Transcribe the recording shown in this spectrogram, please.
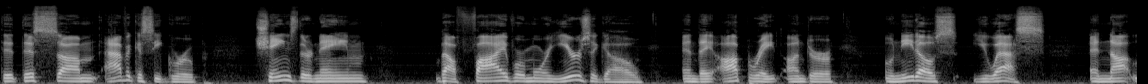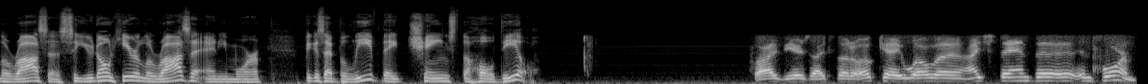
That this um, advocacy group changed their name about five or more years ago and they operate under Unidos US and not La Raza. So you don't hear La Raza anymore because I believe they changed the whole deal. Five years, I thought, okay, well, uh, I stand uh, informed.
